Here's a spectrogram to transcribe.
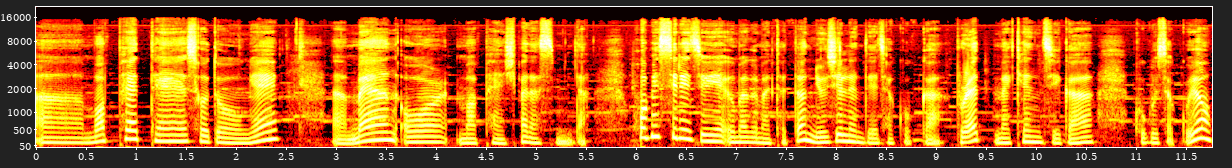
아, 머펫 대소동의 아, Man or Muppet이 받았습니다. 호빗 시리즈의 음악을 맡았던 뉴질랜드의 작곡가 브렛 맥켄지가 곡을 썼고요.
